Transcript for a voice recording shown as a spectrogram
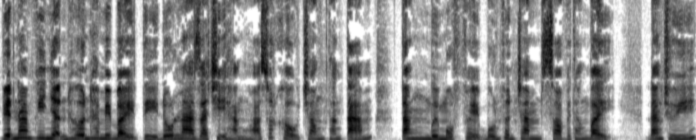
Việt Nam ghi nhận hơn 27 tỷ đô la giá trị hàng hóa xuất khẩu trong tháng 8, tăng 11,4% so với tháng 7. Đáng chú ý,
